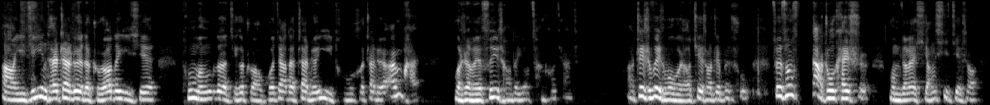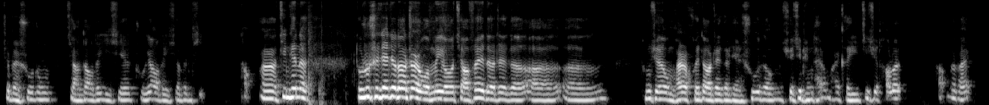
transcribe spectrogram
啊，以及印太战略的主要的一些。同盟的几个主要国家的战略意图和战略安排，我认为非常的有参考价值，啊，这是为什么我要介绍这本书。所以从下周开始，我们就来详细介绍这本书中讲到的一些主要的一些问题。好，嗯，今天的读书时间就到这儿。我们有缴费的这个呃呃同学，我们还是回到这个脸书的我们学习平台，我们还可以继续讨论。好，拜拜。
